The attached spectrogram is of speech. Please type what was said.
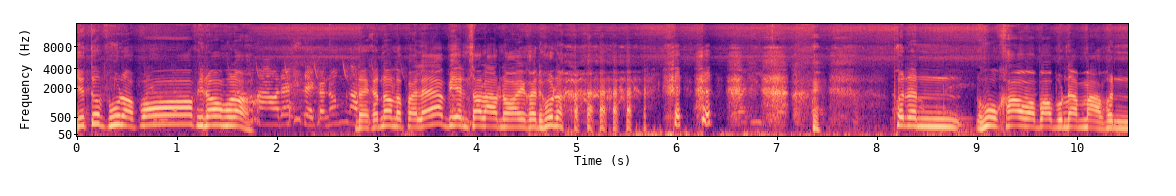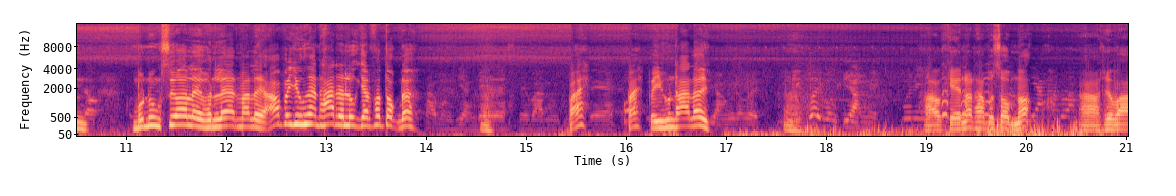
ยูทูบพูดหรอพ่อพี่น้องพูดหรอเอาได้ได้ขนมละได้ขนมเราไปแล้วเบียนสาวลาวหน่อยคอยดูหน่อยเพิ่นอันฮู้ข้าวว่าบ่าวบุญนำมาเพิ่น บ่นุ่งเสื้อเลยเพิ่นแล่นมาเลย เอาไปอยู่เฮือนท่าเด้อลูกยันฝนตกเด้อถ้าเมืองเพียงเด้อในบ้านไปไปไปอยู่เฮือนท่าเลยเพียงไม่ต้องเลยนี่เคยเมืองเพียงนี่อ่าโอเคเนาะท่านผู้ชมเนาะอ่าถือว่า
